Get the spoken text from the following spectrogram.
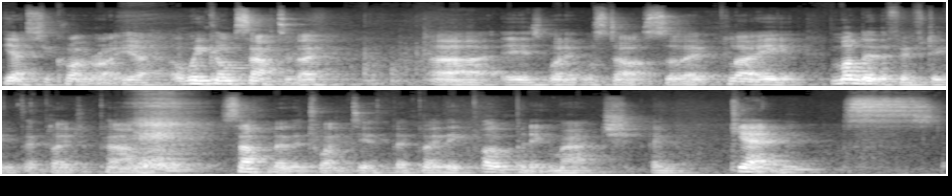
Yes, you're quite right. Yeah, a week on Saturday uh, is when it will start. So they play Monday the fifteenth. They play Japan. Saturday the twentieth. They play the opening match against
